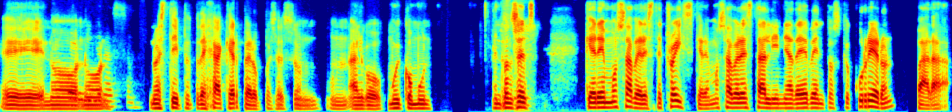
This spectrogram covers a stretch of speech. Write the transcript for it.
Eh, no, no, no es tip de hacker, pero pues es un, un- algo muy común. Entonces, queremos saber este trace, queremos saber esta línea de eventos que ocurrieron para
